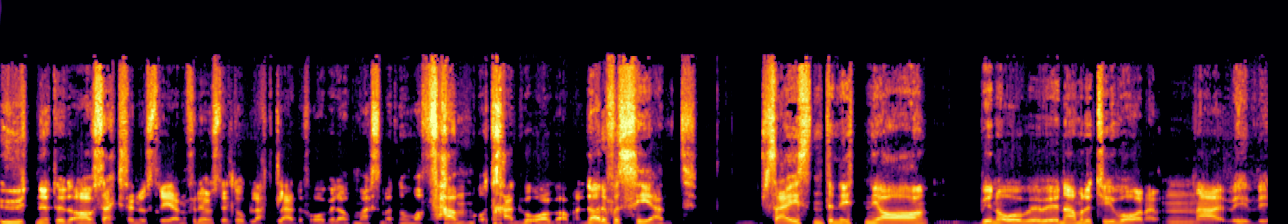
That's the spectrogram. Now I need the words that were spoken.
utnyttet av sexindustrien fordi hun stilte opp lettkledd å ville ha oppmerksomhet når hun var 35 år gammel. Da er det for sent. 16 til 19, ja begynner å nærme deg 20-årene. Nei, vi, vi,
